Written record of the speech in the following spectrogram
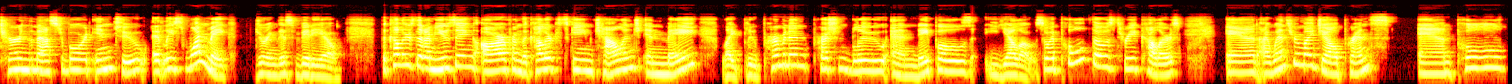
turn the masterboard into at least one make during this video. The colors that I'm using are from the Color Scheme Challenge in May, Light Blue Permanent, Prussian Blue, and Naples Yellow. So I pulled those three colors and I went through my gel prints and pulled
